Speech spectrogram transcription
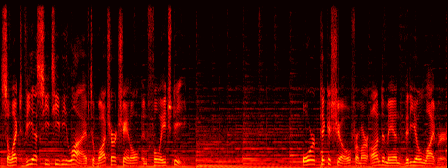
Select VSC TV Live to watch our channel in full HD. Or pick a show from our on demand video library.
